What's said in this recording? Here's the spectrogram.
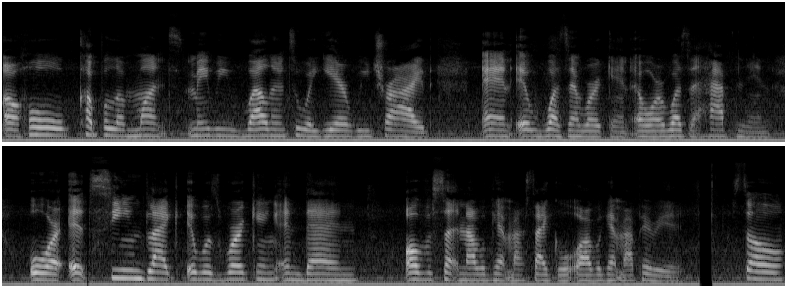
a whole couple of months maybe well into a year we tried and it wasn't working or it wasn't happening. Or it seemed like it was working and then all of a sudden i would get my cycle or i would get my period. So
